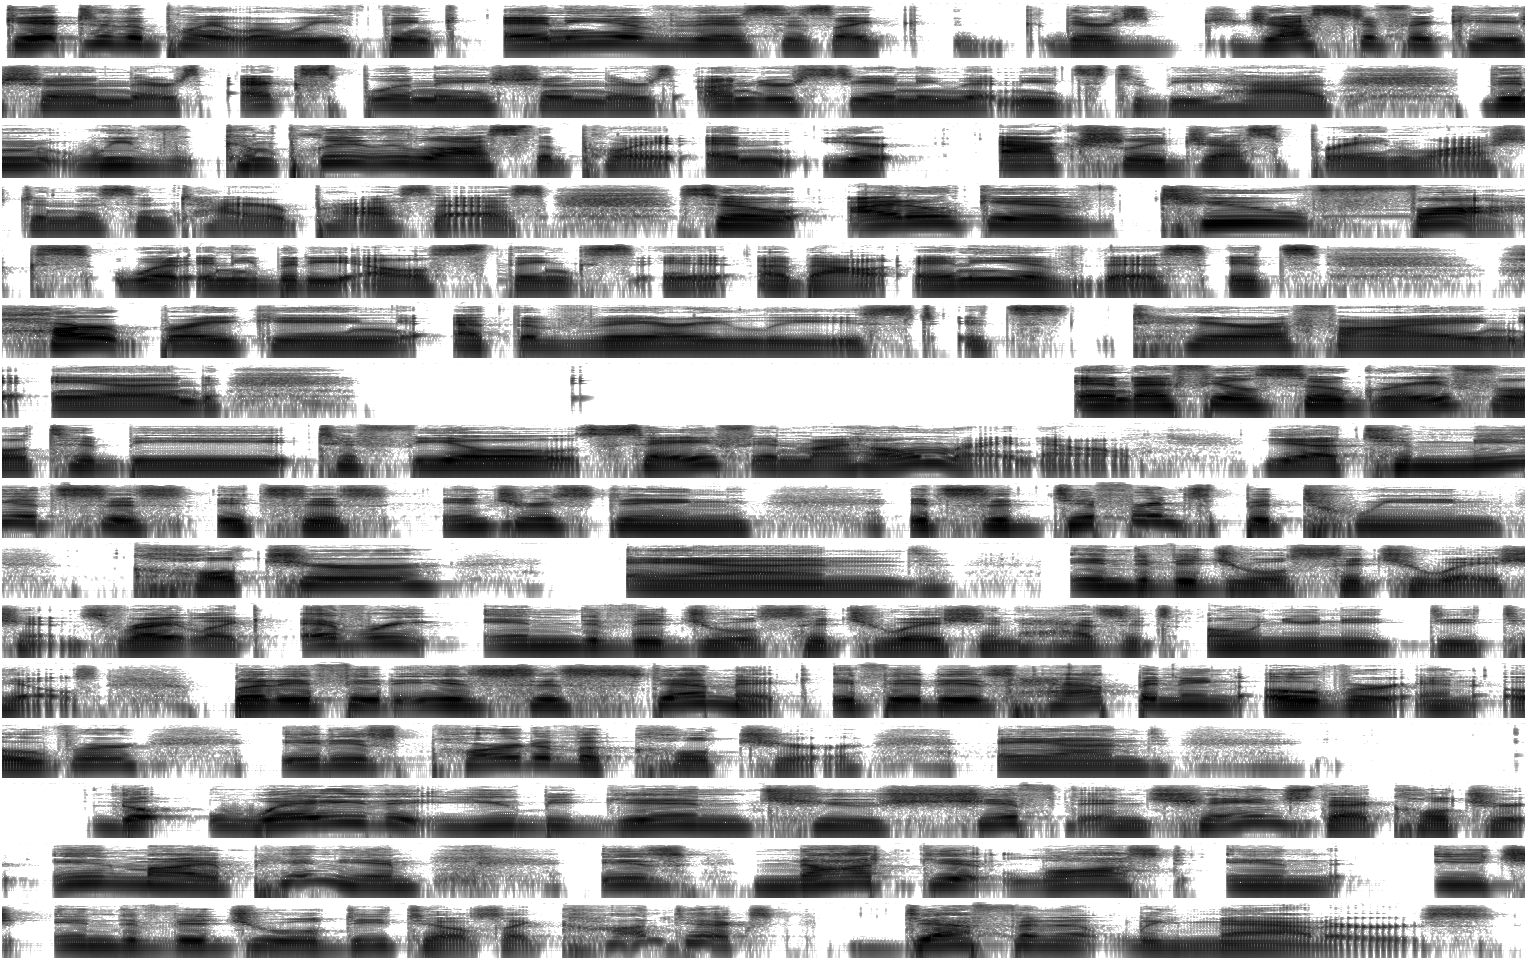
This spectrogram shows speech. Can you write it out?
get to the point where we think any of this is like there's justification, there's explanation, there's understanding that needs to be had, then we've completely lost the point and you're actually just brainwashed in this entire process. So I don't give two fucks what anybody else thinks about any of this. It's heartbreaking at the very least. It's terrifying and and I feel so grateful to be to feel safe in my home right now. Yeah, to me it's this it's this interesting it's the difference between culture and individual situations, right? Like every individual situation has its own unique details. But if it is systemic, if it is happening over and over, it is part of a culture. And the way that you begin to shift and change that culture, in my opinion, is not get lost in each individual details. Like context definitely matters.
